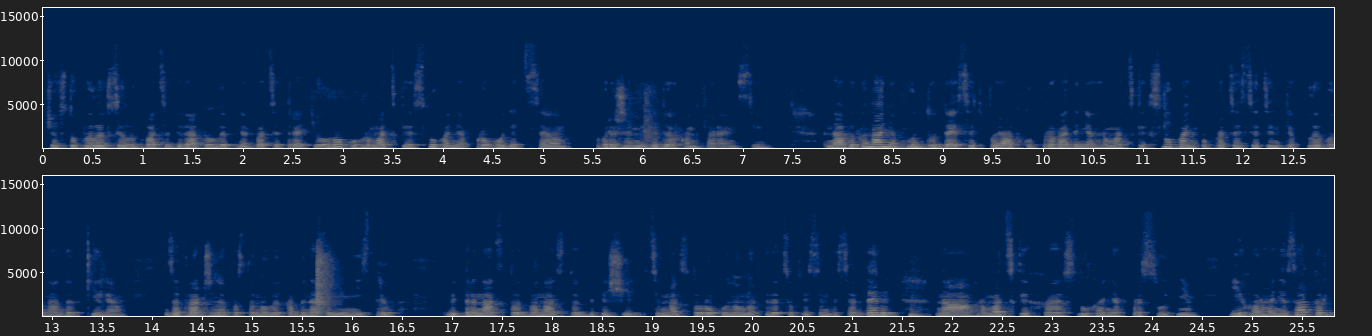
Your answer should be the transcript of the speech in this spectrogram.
що вступили в силу 29 липня 2023 року, громадські слухання проводяться в режимі відеоконференції. На виконання пункту 10 порядку проведення громадських слухань у процесі оцінки впливу на довкілля затвердженої постановою Кабінету міністрів від 13.12.2017 року номер 989 на громадських е, слуханнях присутні їх організатор,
